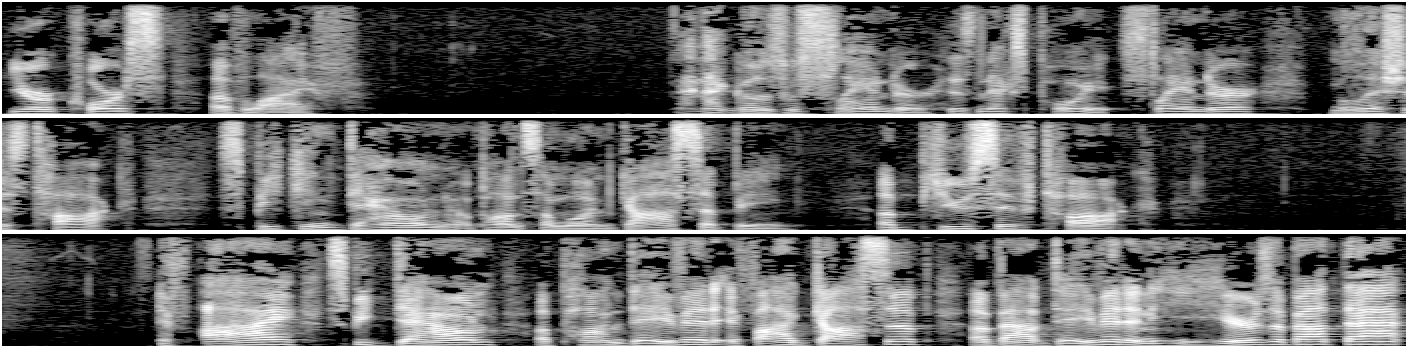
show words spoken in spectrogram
your course of life. And that goes with slander, his next point. Slander, malicious talk, speaking down upon someone, gossiping, abusive talk. If I speak down upon David, if I gossip about David and he hears about that,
